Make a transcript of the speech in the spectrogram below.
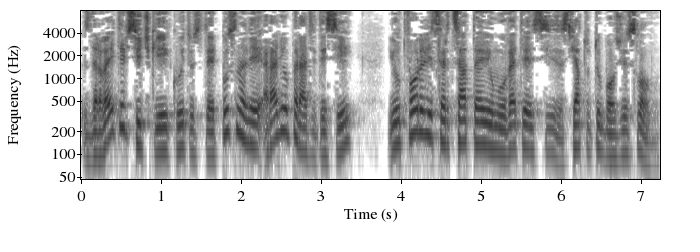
Здравейте всички, които сте пуснали радиоапаратите си и отворили сърцата и умовете си за святото Божие Слово.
